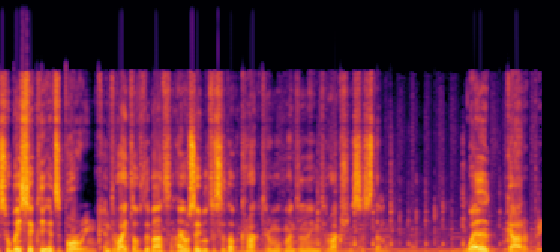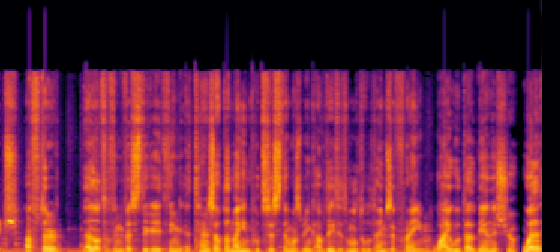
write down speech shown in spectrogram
So basically it's boring, and right off the bat I was able to set up character movement and an interaction system. Well, garbage. After a lot of investigating, it turns out that my input system was being updated multiple times a frame. Why would that be an issue? Well,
